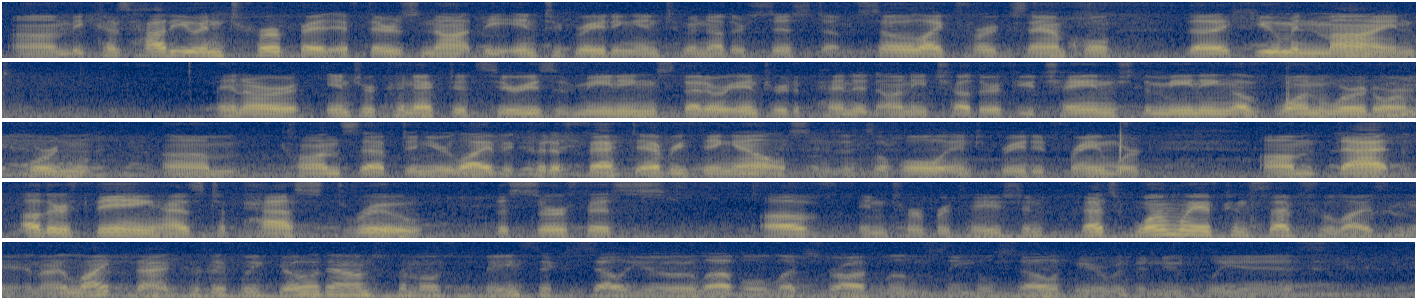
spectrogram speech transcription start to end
Um, because how do you interpret if there's not the integrating into another system? So, like for example, the human mind and our interconnected series of meanings that are interdependent on each other. If you change the meaning of one word or important um, concept in your life, it could affect everything else because it's a whole integrated framework. Um, that other thing has to pass through the surface of interpretation. That's one way of conceptualizing it, and I like that because if we go down to the most basic cellular level, let's draw a little single cell here with a nucleus,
